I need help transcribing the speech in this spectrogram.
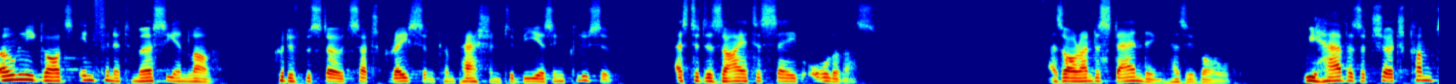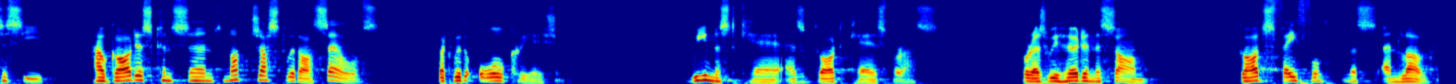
Only God's infinite mercy and love could have bestowed such grace and compassion to be as inclusive as to desire to save all of us. As our understanding has evolved, we have as a church come to see how God is concerned not just with ourselves, but with all creation. We must care as God cares for us. For as we heard in the psalm, God's faithfulness and love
